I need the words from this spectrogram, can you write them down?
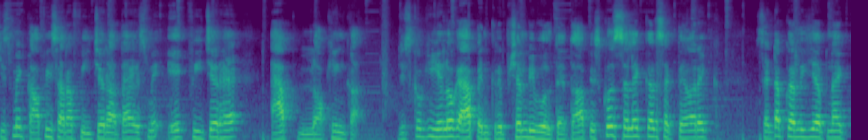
जिसमें काफ़ी सारा फीचर आता है। इसमें एक फीचर है ऐप लॉकिंग का, जिसको कि ये लोग ऐप इंक्रिप्शन भी बोलते हैं। तो आप इसको सेलेक्ट कर सकते हैं और एक सेटअप कर लीजिए अपना एक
